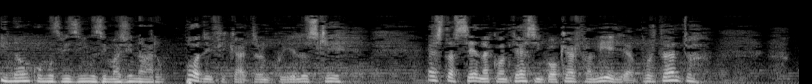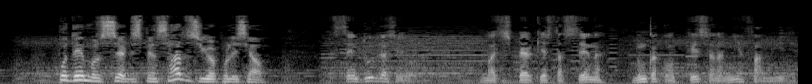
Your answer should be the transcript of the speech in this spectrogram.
e não como os vizinhos imaginaram. Podem ficar tranquilos que esta cena acontece em qualquer família, portanto. Podemos ser dispensados, senhor policial? Sem dúvida, senhor. Mas espero que esta cena nunca aconteça na minha família.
